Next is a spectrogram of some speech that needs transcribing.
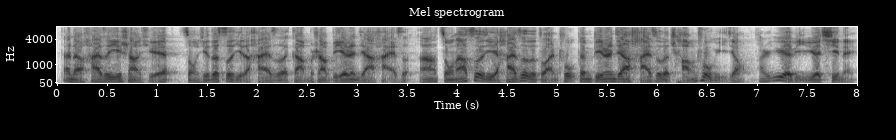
但等孩子一上学，总觉得自己的孩子赶不上别人家孩子啊，总拿自己孩子的短处跟别人家孩子的长处比较，他是越比越气馁。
